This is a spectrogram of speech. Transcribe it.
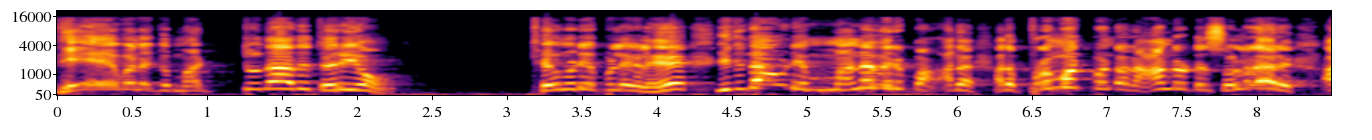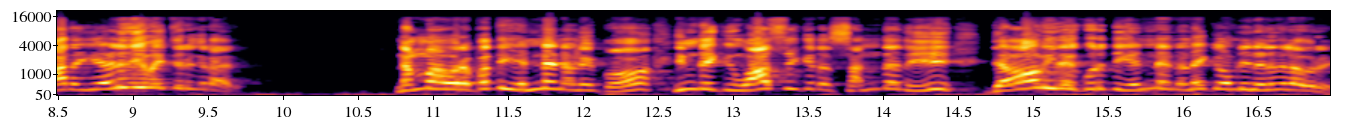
தேவனுக்கு மட்டும்தான் அது தெரியும். தேவனுடைய பிள்ளைகளே இதுதான் அவனுடைய மன விருப்பம். அதை அதை ப்ரொமோட் பண்ணுறாரு ஆண்டோட்ட சொல்கிறாரு அதை எழுதி வச்சிருக்கிறாரு நம்ம அவரை பற்றி என்ன நினைப்போம்? இன்றைக்கு வாசிக்கிற சந்ததி தாவிதை குறித்து என்ன நினைக்கும் அப்படின்னு எழுதல அவரு.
